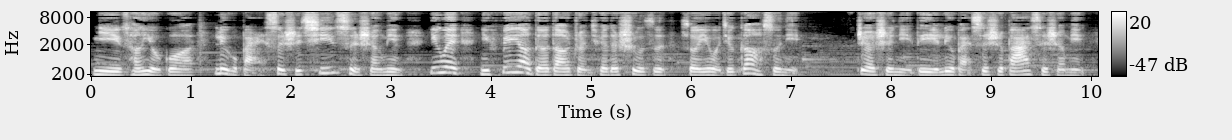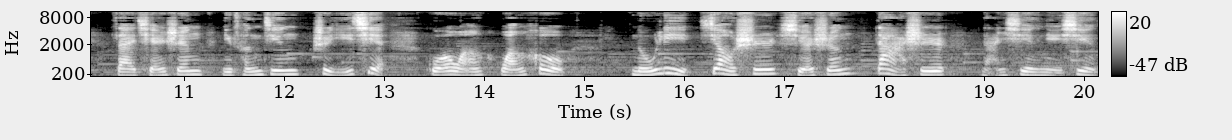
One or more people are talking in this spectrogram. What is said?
你曾有过六百四十七次生命，因为你非要得到准确的数字，所以我就告诉你。这是你第六百四十八次生命，在前生你曾经是一切国王、王后、奴隶、教师、学生、大师、男性、女性、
